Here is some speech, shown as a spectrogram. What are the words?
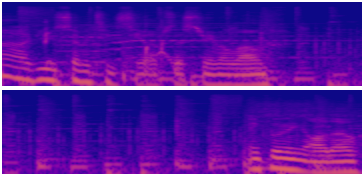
Ah, I've used 17 seal-ups this stream alone. Including Aldo.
